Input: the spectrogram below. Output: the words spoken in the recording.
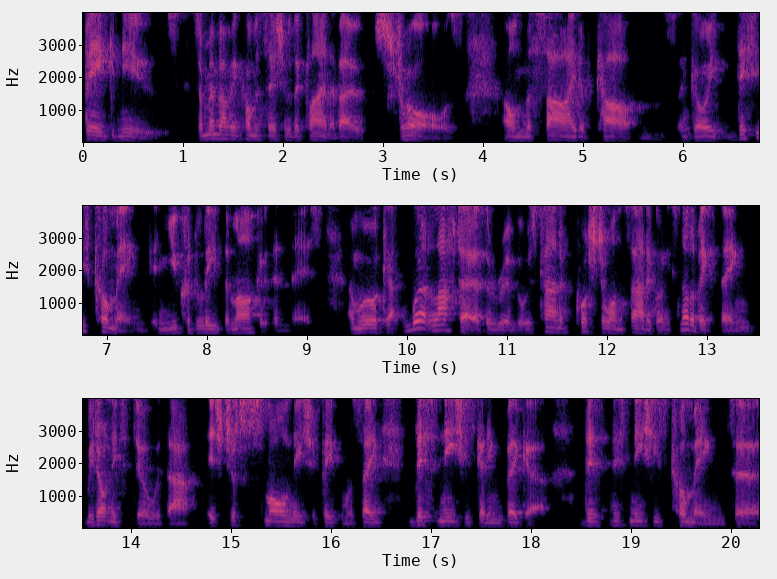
big news. So i remember having a conversation with a client about straws on the side of cartons and going this is coming and you could lead the market within this. And we were, weren't laughed out of the room but was kind of pushed to one side of going it's not a big thing. We don't need to deal with that. It's just a small niche of people. We're saying this niche is getting bigger this this niche is coming to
